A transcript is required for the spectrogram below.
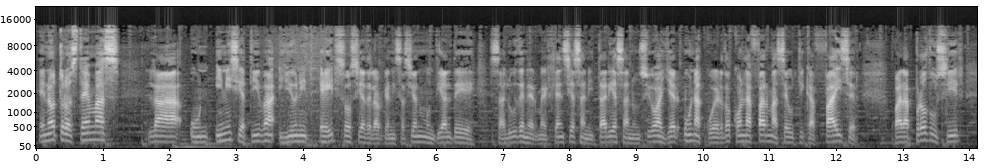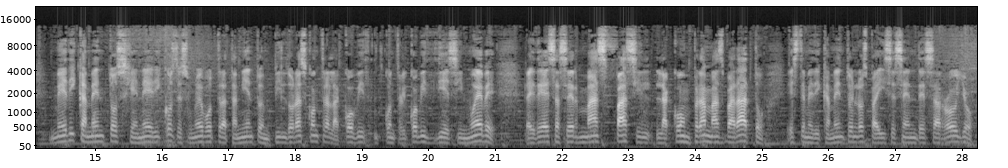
En otros temas, la iniciativa Unit Aid, socia de la Organización Mundial de Salud en Emergencias Sanitarias, anunció ayer un acuerdo con la farmacéutica Pfizer para producir medicamentos genéricos de su nuevo tratamiento en píldoras contra la COVID, contra el COVID-19. La idea es hacer más fácil la compra, más barato este medicamento en los países en desarrollo.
